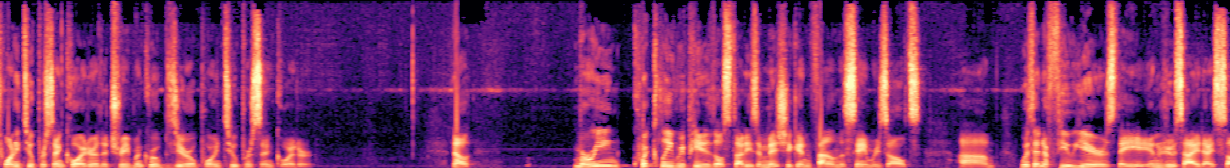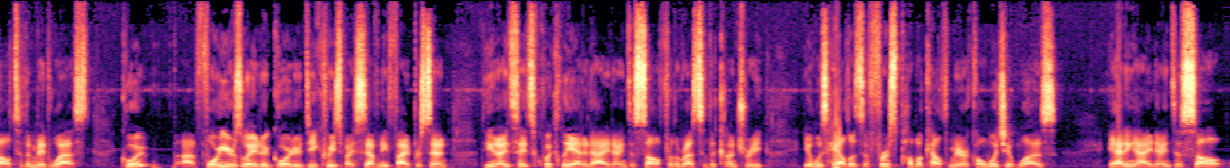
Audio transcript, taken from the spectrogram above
22% goiter, the treatment group 0.2% goiter. Now, Marine quickly repeated those studies in Michigan, found the same results. Um, within a few years, they introduced iodized salt to the Midwest. Go uh, four years later, goiter decreased by 75%. The United States quickly added iodine to salt for the rest of the country. It was hailed as the first public health miracle, which it was. Adding iodine to salt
